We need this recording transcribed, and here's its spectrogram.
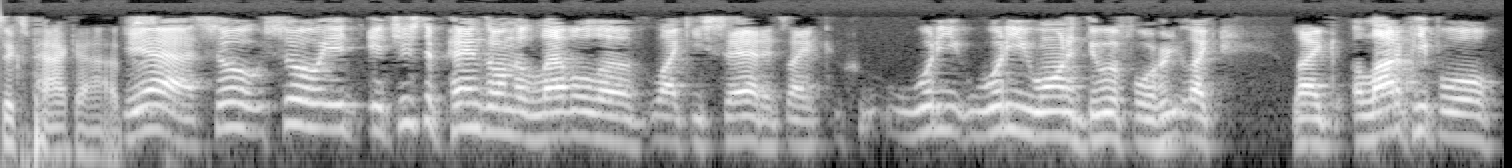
six pack abs. Yeah, so so it it just depends on the level of like you said. It's like what do you what do you want to do it for? Like like a lot of people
